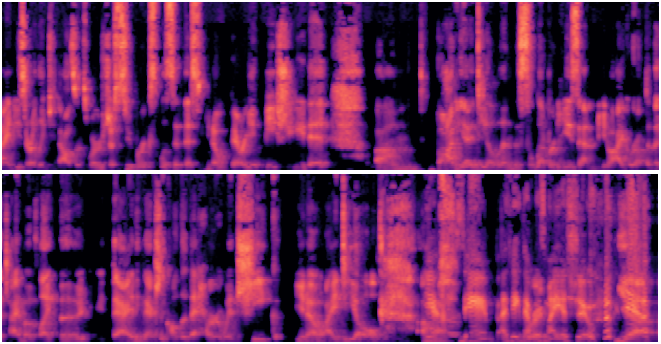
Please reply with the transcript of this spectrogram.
90s early 2000s where it was just super explicit this you know very emaciated um, body ideal and the celebrities. And, you know, I grew up in the time of like the, the I think they actually called it the heroin chic, you know, ideal. Um, yeah, same. I think that right. was my issue. yeah.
